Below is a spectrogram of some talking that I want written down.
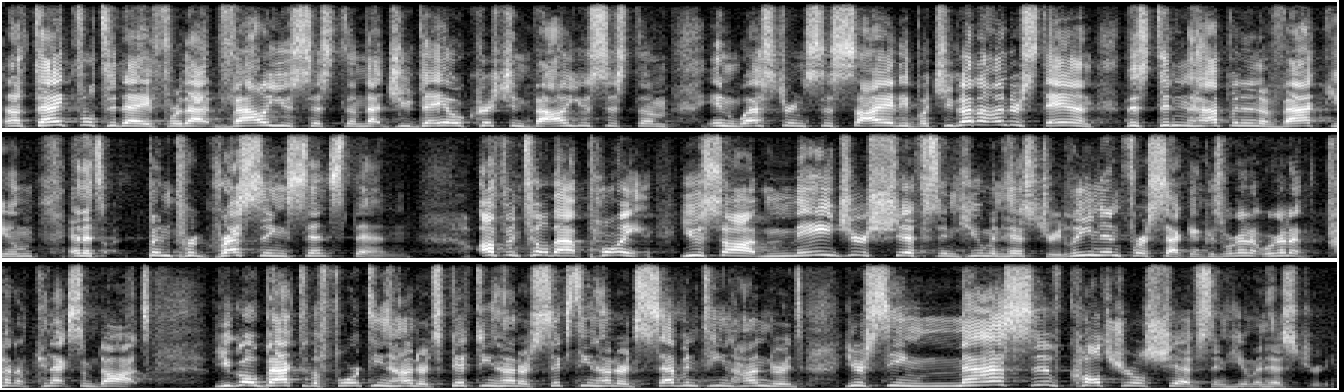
And i'm thankful today for that value system that judeo-christian value system in western society. But you got to understand this didn't happen in a vacuum and it's been progressing since then up until that point, you saw major shifts in human history. Lean in for a second because we're going we're gonna kind of connect some dots. You go back to the 1400s, 1500s, 1600s, 1700s, you're seeing massive cultural shifts in human history.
